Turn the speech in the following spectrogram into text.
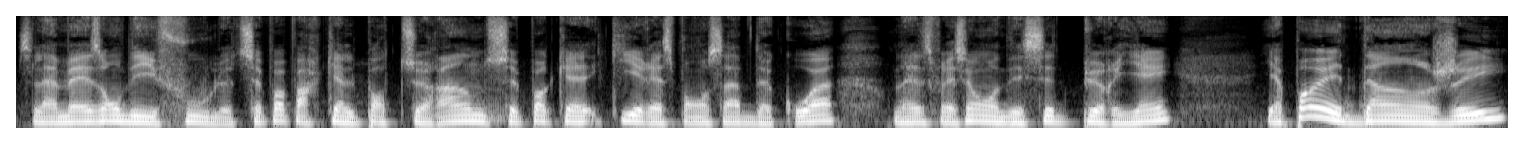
c'est la maison des fous. Là. Tu sais pas par quelle porte tu rentres, tu sais pas qui est responsable de quoi. On a l'expression qu'on décide plus rien. Il n'y a pas un danger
